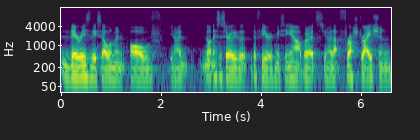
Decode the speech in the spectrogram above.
there is this element of, you know, not necessarily the, the fear of missing out, but it's, you know, that frustration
